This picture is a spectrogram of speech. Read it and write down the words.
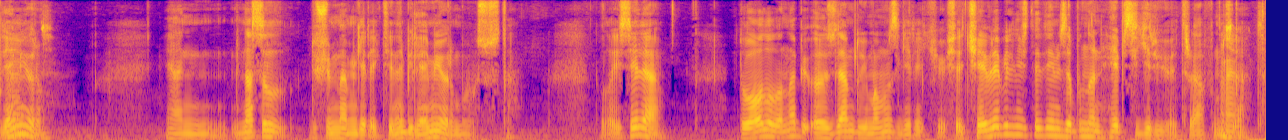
Bilemiyorum. Evet. Yani nasıl düşünmem gerektiğini bilemiyorum bu hususta. Dolayısıyla doğal olana bir özlem duymamız gerekiyor. İşte çevre bilinci dediğimizde bunların hepsi giriyor etrafımıza. Evet.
